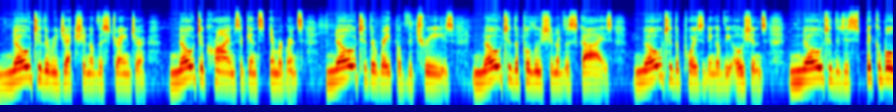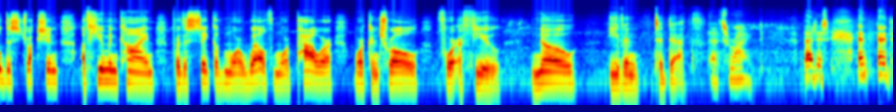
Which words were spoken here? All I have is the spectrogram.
No to the rejection of the stranger. No to crimes against immigrants. No to the rape of the trees. No to the pollution of the skies. No to the poisoning of the oceans. No to the despicable destruction of humankind for the sake of more wealth, more power, more control for a few. No, even to death. That's right. That is, and and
